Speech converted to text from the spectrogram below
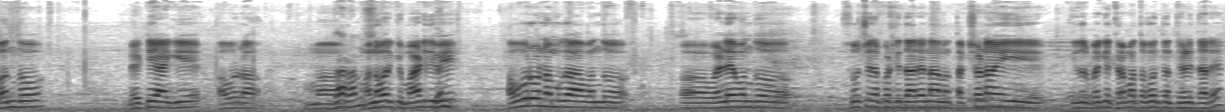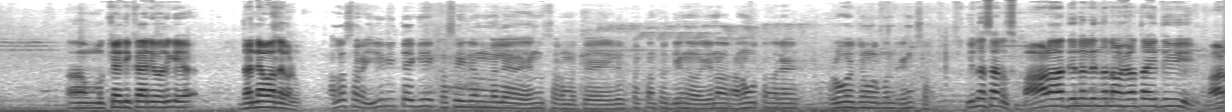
ಬಂದು ಭೇಟಿಯಾಗಿ ಅವರ ಮನವರಿಕೆ ಮಾಡಿದ್ದೀವಿ. ಅವರು ನಮ್ಗೆ ಒಂದು ಒಳ್ಳೆಯ ಒಂದು ಸೂಚನೆ ಕೊಟ್ಟಿದ್ದಾರೆ. ನಾನು ತಕ್ಷಣ ಈ ಇದ್ರ ಬಗ್ಗೆ ಕ್ರಮ ತಗೊಂತ ಅಂತ ಹೇಳಿದ್ದಾರೆ. ಮುಖ್ಯಾಧಿಕಾರಿಯವರಿಗೆ ಧನ್ಯವಾದಗಳು. ಅಲ್ಲ ಸರ್ ಈ ರೀತಿಯಾಗಿ ಕಸ ಇದೆ ಅಂದಮೇಲೆ ಹೆಂಗೆ ಸರ್ ಮತ್ತೆ ಇಲ್ಲಿರ್ತಕ್ಕಂಥದ್ದು ಹೆಂಗೆ ಏನಾದರೂ ಅನಾಹುತ ಆದರೆ ರೋಗ ಬಂದರೆ ಹೆಂಗೆ ಸರ್? ಇಲ್ಲ ಸರ್ ಭಾಳ ದಿನದಿಂದ ನಾವು ಹೇಳ್ತಾ ಇದ್ದೀವಿ. ಭಾಳ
